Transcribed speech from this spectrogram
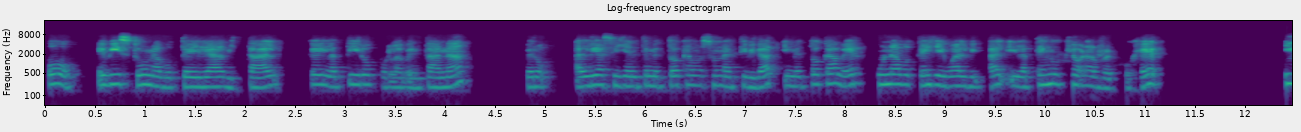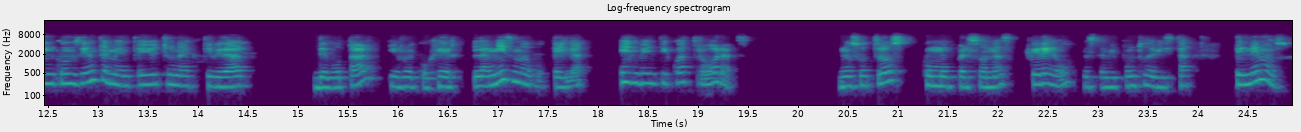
oh, he visto una botella vital, que la tiro por la ventana, pero al día siguiente me toca hacer una actividad y me toca ver una botella igual vital y la tengo que ahora recoger. Inconscientemente yo he hecho una actividad de botar y recoger la misma botella en 24 horas. Nosotros como personas, creo, desde mi punto de vista, tenemos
